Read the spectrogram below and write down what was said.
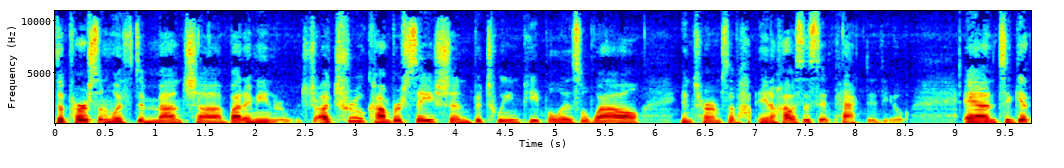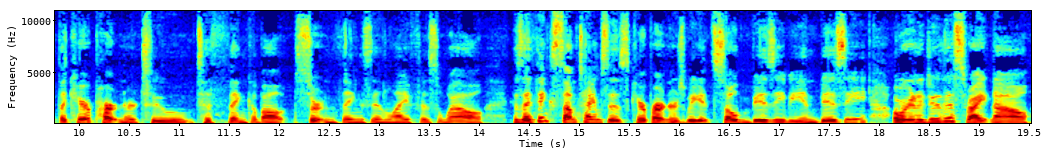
the person with dementia, but I mean, a true conversation between people as well in terms of you know how has this impacted you? And to get the care partner to to think about certain things in life as well. Because i think sometimes as care partners we get so busy being busy oh we're going to do this right now.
